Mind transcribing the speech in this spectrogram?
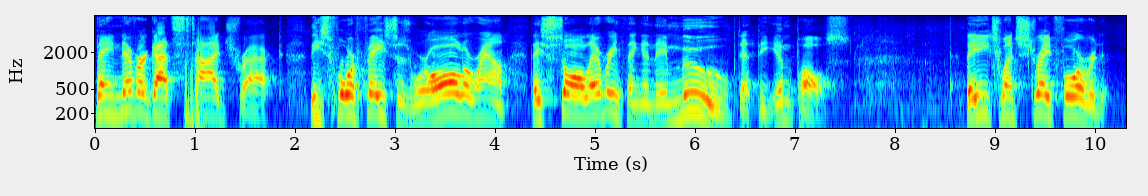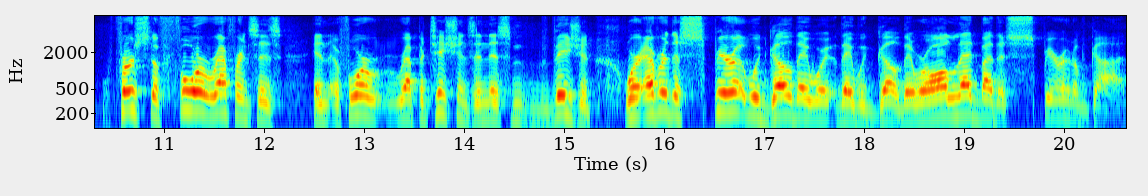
They never got sidetracked. These four faces were all around. They saw everything and they moved at the impulse. They each went straight forward. First of four references in four repetitions in this vision, wherever the Spirit would go, they, were, they would go. They were all led by the Spirit of God.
